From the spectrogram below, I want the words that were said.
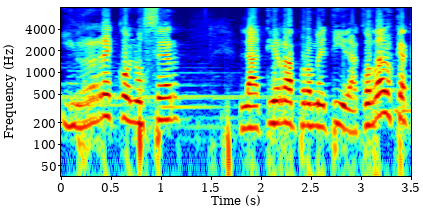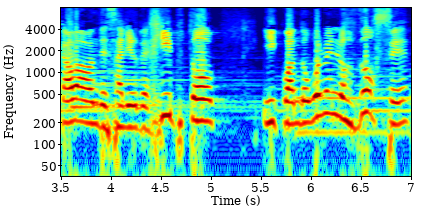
y reconocer la tierra prometida. Acordaros que acababan de salir de Egipto y cuando vuelven los doce,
